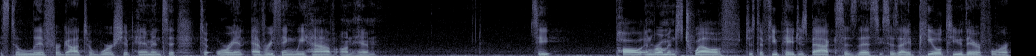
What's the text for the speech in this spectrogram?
is to live for God, to worship Him, and to, to orient everything we have on Him. See, Paul in Romans 12, just a few pages back, says this He says, I appeal to you, therefore,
